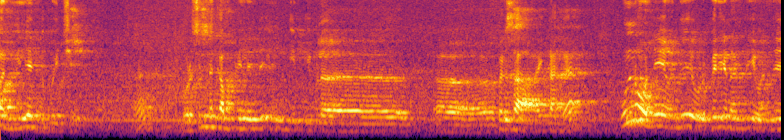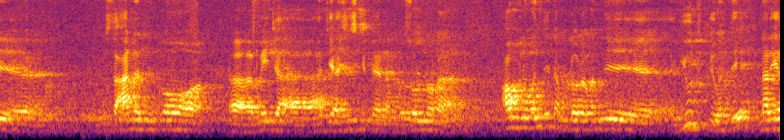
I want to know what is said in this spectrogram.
ஒன் மில்லியனுக்கு போயிடுச்சு. ஒரு சின்ன கம்பெனிலேருந்து இவ்வளோ பெருசாக ஆயிட்டாங்க. இன்னொன்னே வந்து ஒரு பெரிய நன்றி வந்து மிஸ்டர் ஆனந்துக்கும் மேஜர் அஜய் அசிஸ் கிட்ட நம்ம சொல்லணும்னா அவங்க வந்து நம்மளோட வந்து யூத்துக்கு வந்து நிறைய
